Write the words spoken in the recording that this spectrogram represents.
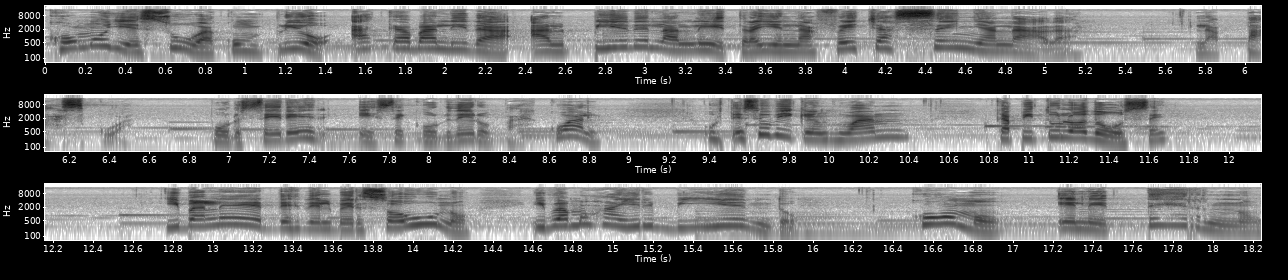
cómo Yeshua cumplió a cabalidad al pie de la letra y en la fecha señalada, la Pascua por ser ese Cordero Pascual. Usted se ubica en Juan capítulo 12 y va a leer desde el verso 1 y vamos a ir viendo cómo el Eterno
